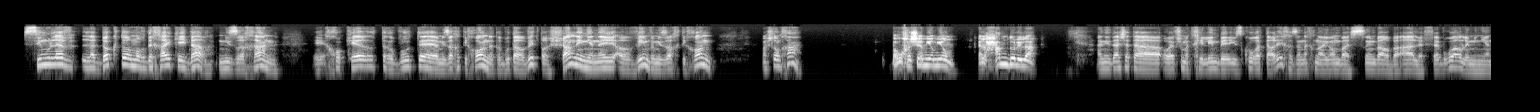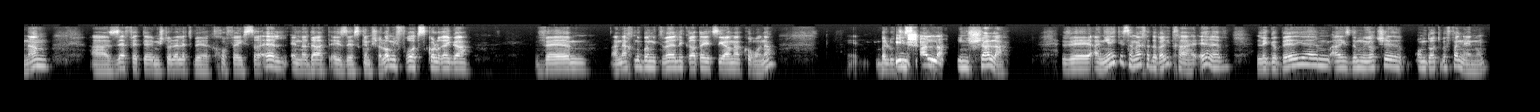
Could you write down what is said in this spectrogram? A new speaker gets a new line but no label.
שימו לב לדוקטור מרדכי קידר, מזרחן, אה, חוקר תרבות אה, המזרח התיכון, התרבות הערבית, פרשן לענייני ערבים ומזרח תיכון. מה שלומך?
ברוך השם יום יום, אלחמדולillah.
אני יודע שאתה אוהב שמתחילים באזכור התאריך, אז אנחנו היום ב-24 לפברואר למניינם. הזפת אה, משתוללת בחופי ישראל, אין לדעת איזה הסכם שלום יפרוץ כל רגע, ואנחנו במתווה לקראת היציאה מהקורונה.
בלוטיס... אינשאללה.
אינשאללה. ואני הייתי שמח לדבר איתך הערב לגבי um, ההזדמנויות שעומדות בפנינו,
